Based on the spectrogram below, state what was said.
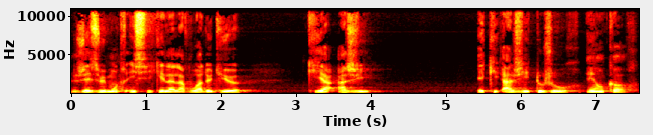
Jésus montre ici qu'il est la voix de Dieu qui a agi et qui agit toujours et encore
